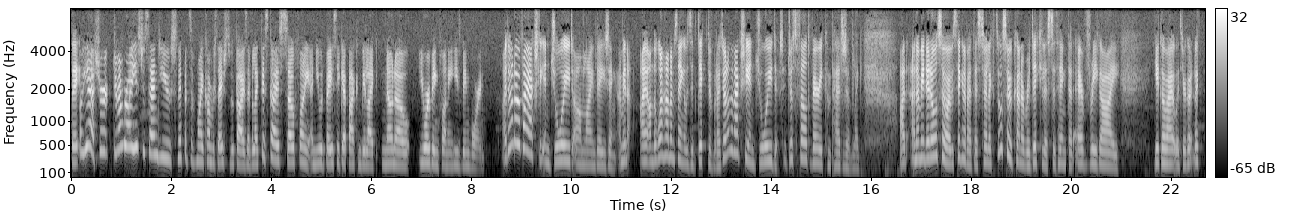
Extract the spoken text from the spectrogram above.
They, Oh yeah, sure. Do you remember I used to send you snippets of my conversations with guys? I'd be like, "This guy is so funny," and you would basically get back and be like, "No, no, you're being funny. He's being boring." I don't know if I actually enjoyed online dating. I mean, I, on the one hand, I'm saying it was addictive, but I don't know that I actually enjoyed it. It just felt very competitive. Like, And I mean, it also, I was thinking about this too. Like, it's also kind of ridiculous to think that every guy you go out with, you're going, like,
